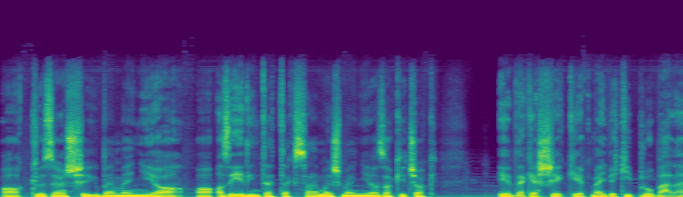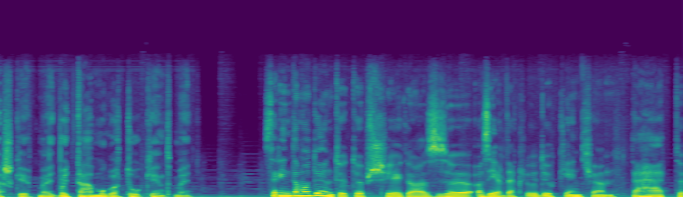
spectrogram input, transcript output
a közönségben mennyi a, a, az érintettek száma, és mennyi az, aki csak érdekességképp megy, vagy kipróbálásképp megy, vagy támogatóként megy. Szerintem a döntő többség az, az érdeklődőként jön. Tehát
